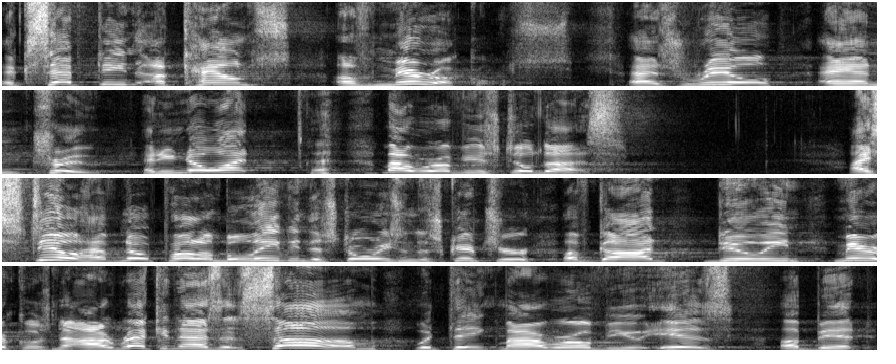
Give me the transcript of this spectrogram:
accepting accounts of miracles as real and true. And you know what? my worldview still does. I still have no problem believing the stories in the scripture of God doing miracles. Now, I recognize that some would think my worldview is a bit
